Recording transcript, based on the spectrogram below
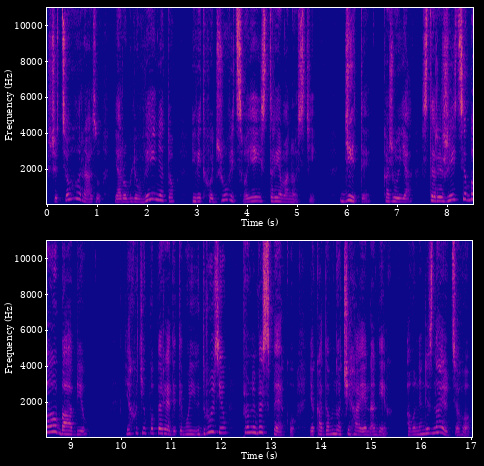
що цього разу я роблю виняток і відходжу від своєї стриманості. Діти, кажу я, стережіться баобабів. Я хотів попередити моїх друзів про небезпеку, яка давно чигає на них, а вони не знають цього,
